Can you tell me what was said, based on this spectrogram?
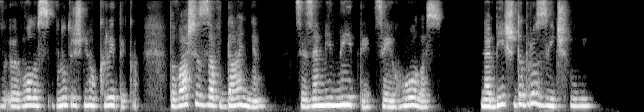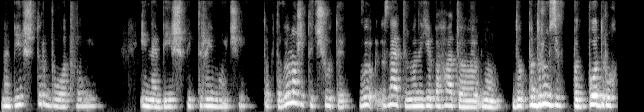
е, голос внутрішнього критика, то ваше завдання це замінити цей голос на більш доброзичливий, на більш турботливий і на більш підтримуючий. Тобто ви можете чути, ви знаєте, в мене є багато ну, друзів, подруг,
